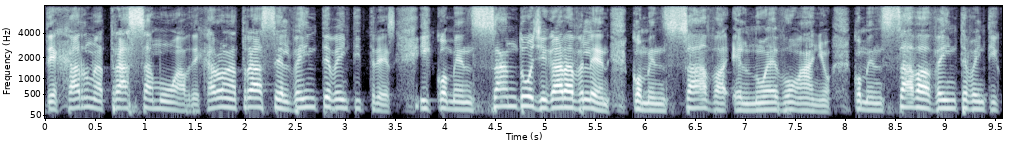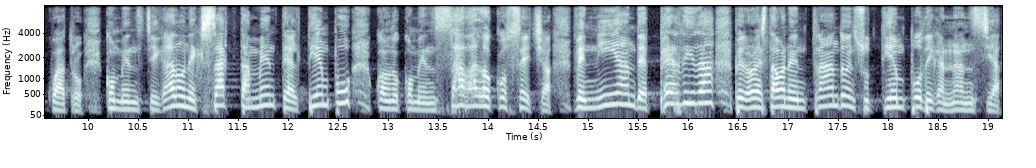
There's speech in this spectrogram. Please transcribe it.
Dejaron atrás a Moab, dejaron atrás el 2023 y comenzando a llegar a Belén, comenzaba el nuevo año, comenzaba 2024. llegaron exactamente al tiempo cuando comenzaba la cosecha. Venían de pérdida, pero ahora estaban entrando en su tiempo de ganancia.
